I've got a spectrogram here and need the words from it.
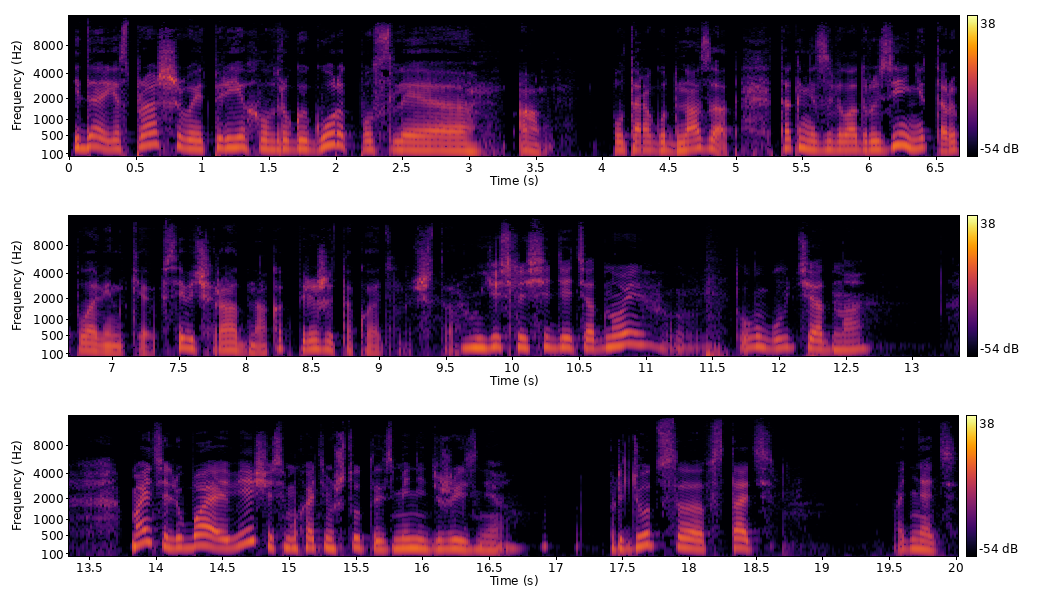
И да, я спрашивает, переехала в другой город после... А, полтора года назад. Так и не завела друзей, нет второй половинки. Все вечера одна. Как пережить такое одиночество? Ну, если сидеть одной, то будете одна. Понимаете, любая вещь, если мы хотим что-то изменить в жизни, придется встать, поднять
